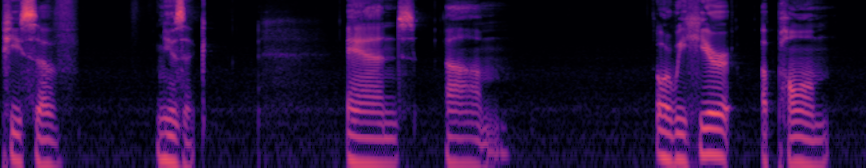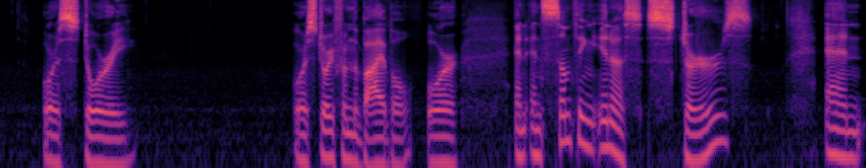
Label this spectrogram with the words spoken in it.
piece of music and um, or we hear a poem or a story or a story from the Bible or and and something in us stirs and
